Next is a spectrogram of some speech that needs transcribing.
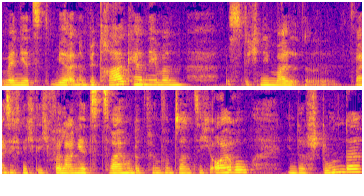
wenn jetzt wir einen Betrag hernehmen, ich nehme mal weiß ich nicht, ich verlange jetzt 225 Euro in der Stunde.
